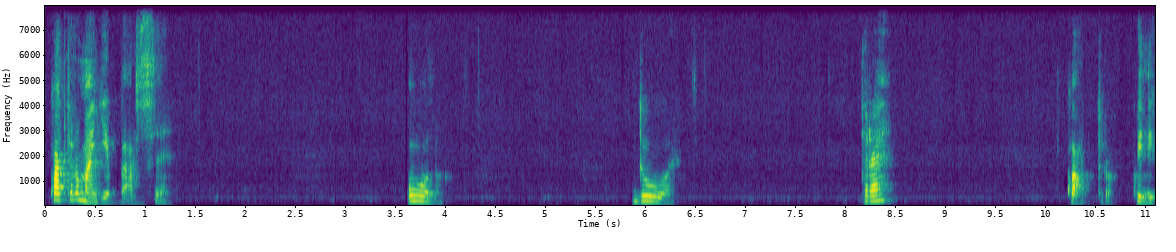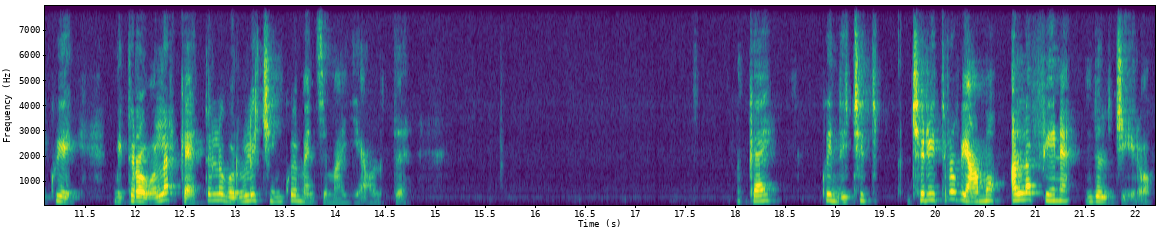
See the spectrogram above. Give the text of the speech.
4 maglie basse. 1 2 3 4 quindi qui mi trovo all'archetto e lavoro le 5 mezze maglie alte. Ok? Quindi ci, ci ritroviamo alla fine del giro.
